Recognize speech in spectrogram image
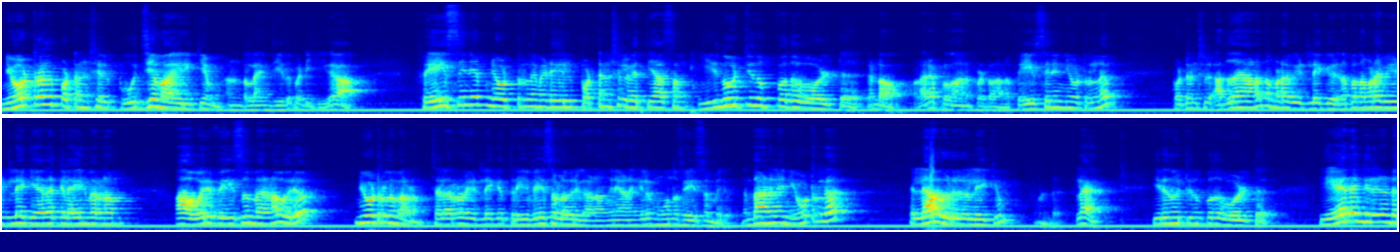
ന്യൂട്രൽ പൊട്ടൻഷ്യൽ പൂജ്യമായിരിക്കും അണ്ടർലൈൻ ചെയ്ത് പഠിക്കുക. ഫേസിനും ന്യൂട്രലിനും ഇടയിൽ പൊട്ടൻഷ്യൽ വ്യത്യാസം ഇരുന്നൂറ്റി മുപ്പത് വോൾട്ട് കണ്ടോ? വളരെ പ്രധാനപ്പെട്ടതാണ്. ഫേസിനും ന്യൂട്രലിനും പൊട്ടൻഷ്യൽ അതാണ് നമ്മുടെ വീട്ടിലേക്ക് വരുന്നത്. അപ്പൊ നമ്മുടെ വീട്ടിലേക്ക് ഏതൊക്കെ ലൈൻ വരണം? ആ ഒരു ഫേസും വരണം ഒരു ന്യൂട്രലും വരണം. ചിലരുടെ വീട്ടിലേക്ക് ത്രീ ഫേസ് ഉള്ളവർ കാണും. അങ്ങനെയാണെങ്കിൽ മൂന്ന് ഫേസും വരും. എന്താണെങ്കിലും ന്യൂട്രൽ എല്ലാ വീടുകളിലേക്കും ഉണ്ട് അല്ലേ? ഇരുന്നൂറ്റി മുപ്പത് വോൾട്ട് ഏതെങ്കിലും രണ്ട്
